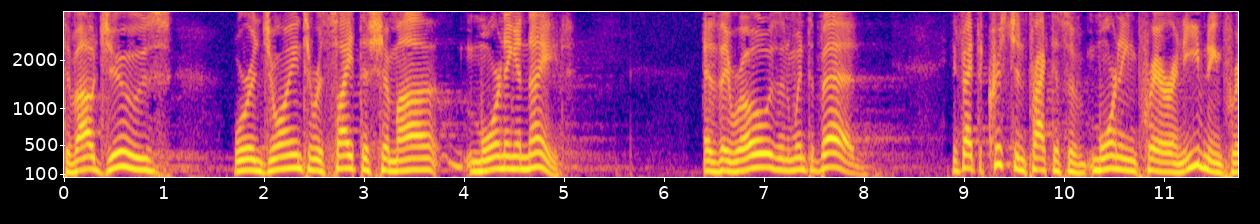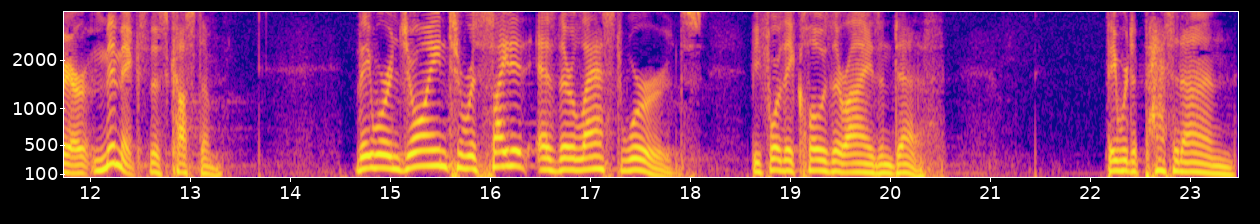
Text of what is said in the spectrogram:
Devout Jews were enjoined to recite the Shema morning and night as they rose and went to bed. In fact, the Christian practice of morning prayer and evening prayer mimics this custom. They were enjoined to recite it as their last words before they closed their eyes in death. They were to pass it on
